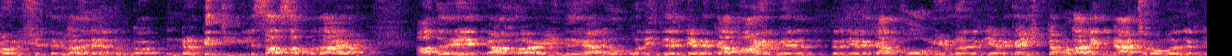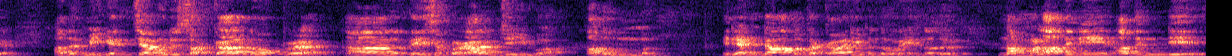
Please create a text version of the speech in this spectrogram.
ഭവിഷ്യത്തുകൾ അതിനകത്തുണ്ടാകും നിങ്ങൾക്ക് ചികിത്സാ സമ്പ്രദായം അത് ഇത് അലോപ്പതി തിരഞ്ഞെടുക്കാം ആയുർവേദം തിരഞ്ഞെടുക്കാം ഹോമിയോപ്പതി തിരഞ്ഞെടുക്കാം ഇഷ്ടമുള്ള അല്ലെങ്കിൽ നാച്ചുറോപ്പതി തിരഞ്ഞെടുക്കാം. അത് മികച്ച ഒരു സർക്കാർ ഡോക്ടറെ നിർദ്ദേശപ്രകാരം ചെയ്യുക. അതൊന്ന്. രണ്ടാമത്തെ കാര്യം എന്ന് പറയുന്നത് നമ്മൾ അതിനെ അതിന്റെ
